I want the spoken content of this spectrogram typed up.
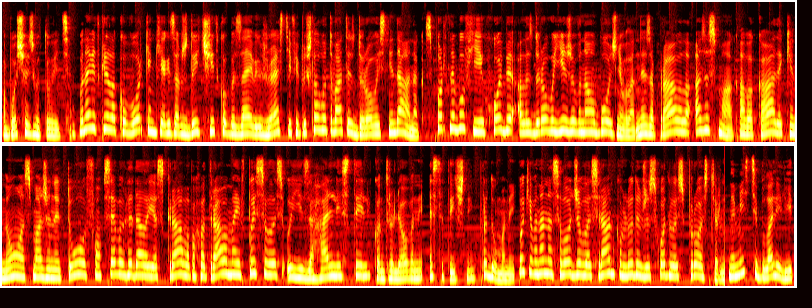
або щось готується. Вона відкрила коворкінг, як завжди, чітко без зайвих жестів, і пішла готувати здоровий сніданок. Спорт не був її хобі, але здорову їжу вона обожнювала не за правила, а за смак. Авокадо, кіно, смажене тофу, все виглядало яскраво, пахло травами і вписувалось у її загальний стиль, контрольований, естетичний, продуманий. Поки вона насолоджувалась ранком, люди вже сходились в простір. На місці була Ліліт,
